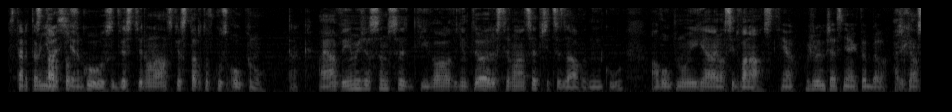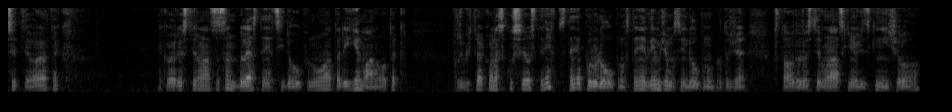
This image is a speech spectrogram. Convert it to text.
Startovní listinu. startovku z 212 a startovku z Openu. Tak. A já vím, že jsem se díval vidím, tyjo, 212 je 30 závodníků a v Openu jich, já nevím, asi 12. Jo, už vím přesně, jak to bylo. A říkám si, tyjo, tak jako 212 jsem byl, já stejně chci do Openu a tady jich je málo, tak proč bych to jako neskusil, stejně, stejně půjdu do Openu, stejně vím, že musím do Openu, protože z toho do 212 mě vždycky ničilo.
